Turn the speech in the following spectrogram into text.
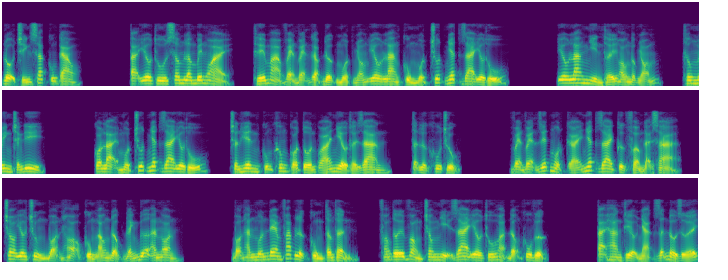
độ chính xác cũng cao. Tại yêu thú xâm lâm bên ngoài thế mà vẹn vẹn gặp được một nhóm yêu lang cùng một chút nhất gia yêu thú. Yêu lang nhìn thấy ong độc nhóm, thông minh tránh đi. Còn lại một chút nhất gia yêu thú, trần hiên cũng không có tốn quá nhiều thời gian, tận lực khu trục. Vẹn vẹn giết một cái nhất giai cực phẩm đại xà, cho yêu trùng bọn họ cùng ong độc đánh bữa ăn ngon. Bọn hắn muốn đem pháp lực cùng tâm thần, phóng tới vòng trong nhị gia yêu thú hoạt động khu vực. Tại hàn tiểu nhạc dẫn đầu dưới,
